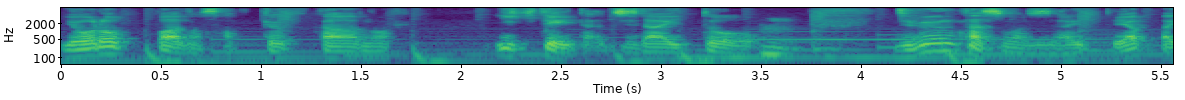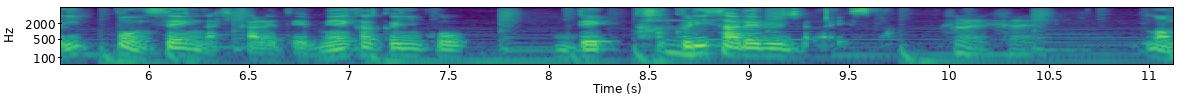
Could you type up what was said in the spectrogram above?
ヨーロッパの作曲家の生きていた時代とうん自分たちの時代ってやっぱ一本線が引かれて明確にこうで隔離されるじゃないですか。はいはい。まあ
